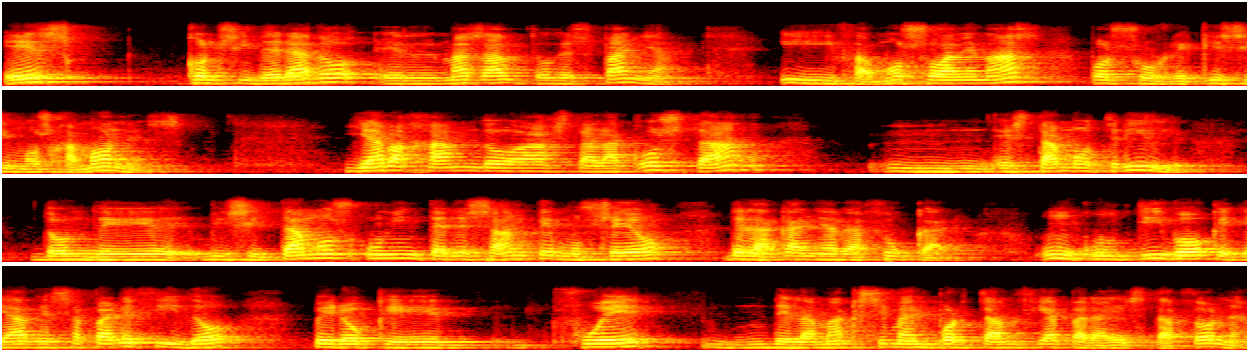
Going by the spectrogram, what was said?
es considerado el más alto de España y famoso además por sus riquísimos jamones. Ya bajando hasta la costa mm, está Motril, donde visitamos un interesante museo de la caña de azúcar un cultivo que ya ha desaparecido, pero que fue de la máxima importancia para esta zona.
